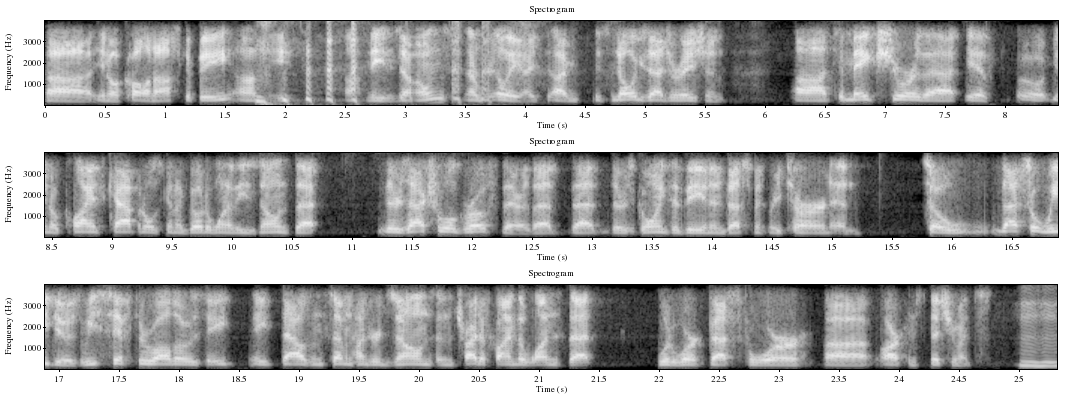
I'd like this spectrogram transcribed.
uh, you know, a colonoscopy on these, on these zones. Now, really, I, I'm, it's no exaggeration. Uh, to make sure that if uh, you know clients' capital is going to go to one of these zones, that there's actual growth there, that that there's going to be an investment return, and so that's what we do is we sift through all those eight eight thousand seven hundred zones and try to find the ones that would work best for uh, our constituents. Mm-hmm.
